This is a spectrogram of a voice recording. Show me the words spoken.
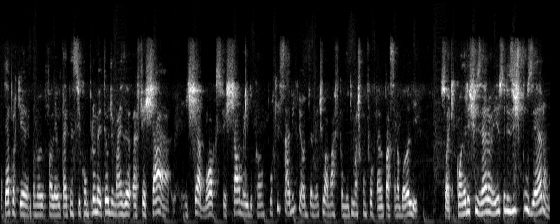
até porque, como eu falei, o Titans se comprometeu demais a, a, fechar, encher a box, fechar o meio do campo, porque sabe que, obviamente, o Lamar fica muito mais confortável passando a bola ali. Só que quando eles fizeram isso, eles expuseram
